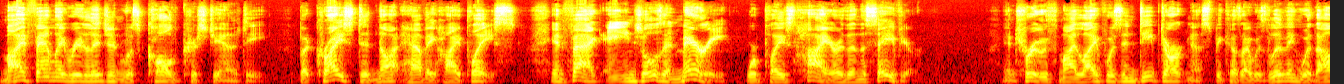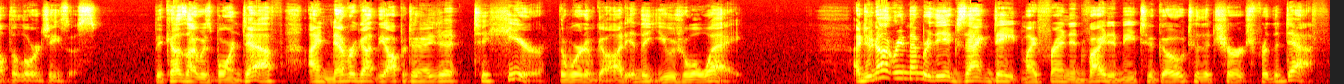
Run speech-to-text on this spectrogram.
My family religion was called Christianity, but Christ did not have a high place. In fact, angels and Mary were placed higher than the Savior. In truth, my life was in deep darkness because I was living without the Lord Jesus. Because I was born deaf, I never got the opportunity to hear the Word of God in the usual way. I do not remember the exact date my friend invited me to go to the church for the deaf.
